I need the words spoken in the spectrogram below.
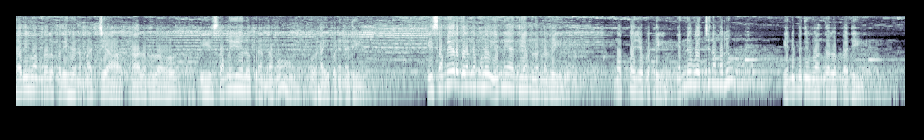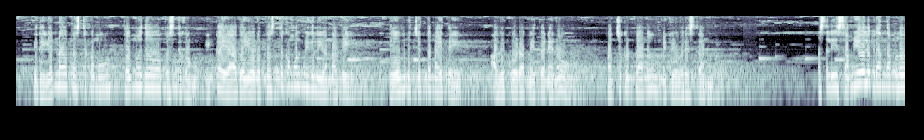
పది వందల పదిహేను మధ్య కాలంలో ఈ సమయలు గ్రంథము రాయబడినది. ఈ సమయాల గ్రంథంలో ఎన్ని అధ్యాయములు ఉన్నవి ముప్పై ఒకటి. ఎన్ని వచనములు? ఎనిమిది వందల పది. ఇది ఎన్నో పుస్తకము? తొమ్మిదవ పుస్తకము. ఇంకా యాభై ఏడు పుస్తకములు మిగిలి ఉన్నవి. దేవుని చిత్తమైతే అవి కూడా మీతో నేను పంచుకుంటాను మీకు వివరిస్తాను. అసలు ఈ సమయాల గ్రంథంలో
